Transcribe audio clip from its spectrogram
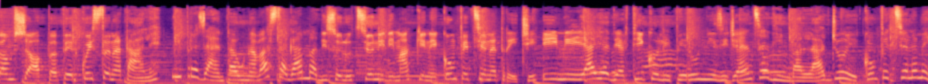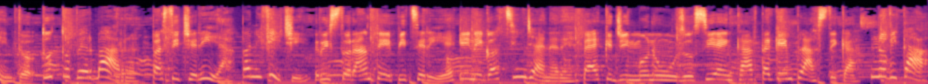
Plasticom Shop per questo Natale vi presenta una vasta gamma di soluzioni di macchine confezionatrici e migliaia di articoli per ogni esigenza di imballaggio e confezionamento. Tutto per bar, pasticceria, panifici, ristorante e pizzerie e negozi in genere. Packaging monouso sia in carta che in plastica. Novità,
